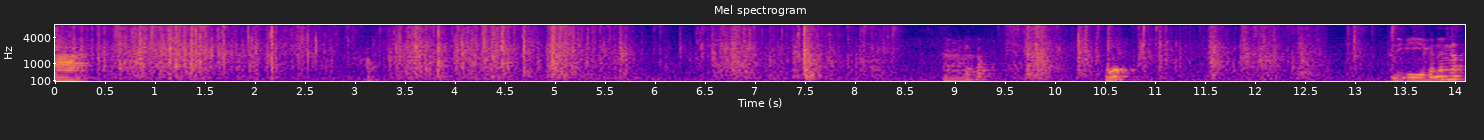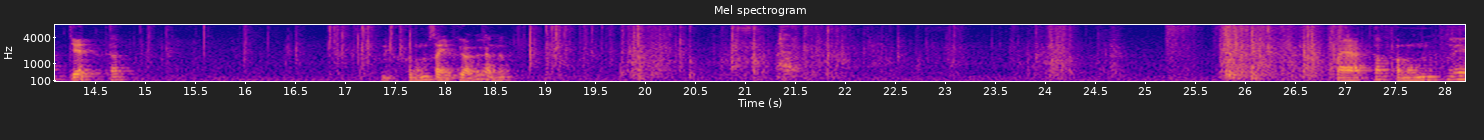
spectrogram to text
ห้าครับ ครับหกอันนี้ก็อีกอันนึงครับเจ็ดครับนี่ขนมใส่เผือกก็กันครับแปดครับขนมเล่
